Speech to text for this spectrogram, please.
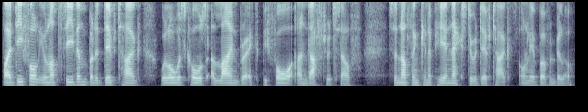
By default you'll not see them, but a div tag will always cause a line break before and after itself, so nothing can appear next to a div tag, only above and below.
